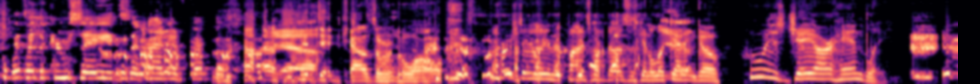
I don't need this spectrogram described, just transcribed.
It's like the Crusades. They're trying to infect us. Yeah. Dead cows over the wall. The first alien that finds one of those is going to look at it and go, "Who is J.R. Handley?"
